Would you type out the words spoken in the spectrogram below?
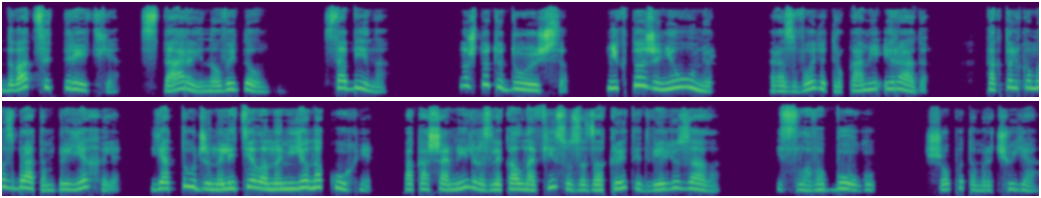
23. Старый новый дом. Сабина. Ну что ты дуешься? Никто же не умер. Разводит руками Ирада. Как только мы с братом приехали, я тут же налетела на нее на кухне, пока Шамиль развлекал Нафису за закрытой дверью зала. И слава богу, шепотом рычу я.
